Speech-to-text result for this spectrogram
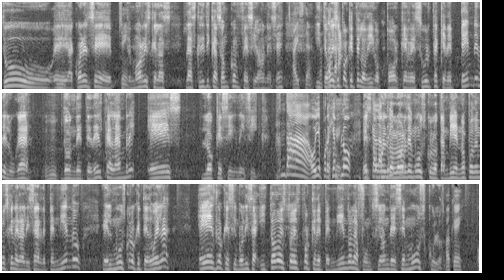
tú, eh, acuérdense, Sí. Morris, que las, las críticas son confesiones, ¿eh? Ahí está. Y te voy a decir por qué te lo digo, porque resulta que depende del lugar donde te dé el calambre, es lo que significa. Anda, oye, por ejemplo, el es como el dolor de músculo también, no podemos generalizar, dependiendo el músculo que te duela, es lo que simboliza. Y todo esto es porque dependiendo la función de ese músculo, Ok. vamos a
